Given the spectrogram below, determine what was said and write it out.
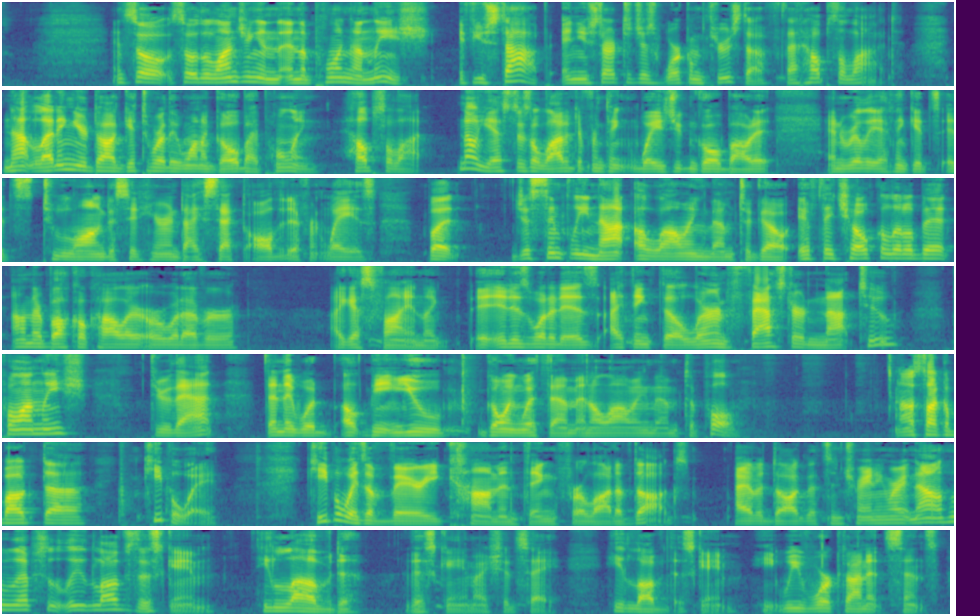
And so, so the lunging and, and the pulling on leash, if you stop and you start to just work them through stuff, that helps a lot. Not letting your dog get to where they want to go by pulling helps a lot. No, yes, there's a lot of different thing, ways you can go about it, and really, I think it's it's too long to sit here and dissect all the different ways. But just simply not allowing them to go. If they choke a little bit on their buckle collar or whatever, I guess fine. Like it, it is what it is. I think they'll learn faster not to pull on leash through that than they would uh, being you going with them and allowing them to pull. Now let's talk about uh, keep away. Keep away is a very common thing for a lot of dogs. I have a dog that's in training right now who absolutely loves this game. He loved this game, I should say. He loved this game. He, we've worked on it since.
